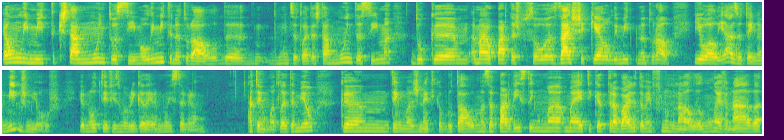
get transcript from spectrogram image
é um limite que está muito acima, o limite natural de, de, muitos atletas está muito acima do que a maior parte das pessoas acha que é o limite natural. E eu, aliás, eu tenho amigos meus, eu no outro dia fiz uma brincadeira no Instagram, eu tenho um atleta meu que hum, tem uma genética brutal, mas a par disso tem uma, uma ética de trabalho também fenomenal. Ele não erra nada,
